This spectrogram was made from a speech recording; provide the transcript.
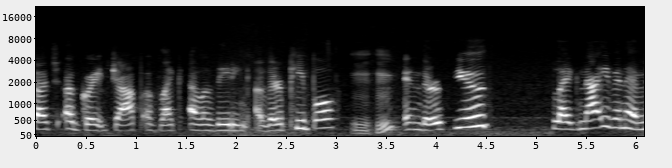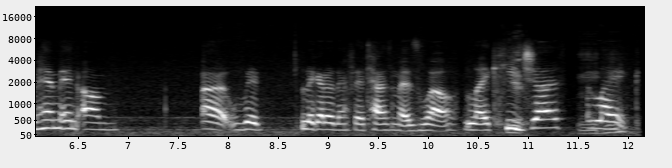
such a great job of like elevating other people Mm-hmm. in their feuds. Like not even him, him and um uh with Legado del Fantasma as well. Like he Yeah. just Mhm. like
